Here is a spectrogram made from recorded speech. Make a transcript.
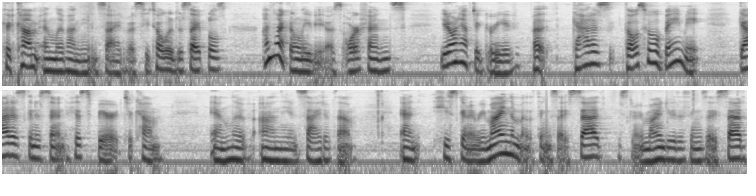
could come and live on the inside of us. He told the disciples, I'm not going to leave you as orphans. You don't have to grieve, but God is, those who obey me, God is going to send His Spirit to come and live on the inside of them. And He's going to remind them of the things I said. He's going to remind you of the things I said.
